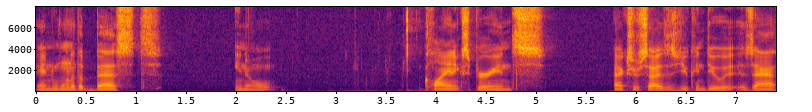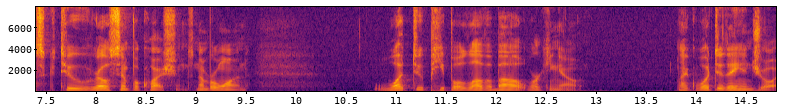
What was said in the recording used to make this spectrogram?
And one of the best, you know, client experience exercises you can do is ask two real simple questions. Number one, what do people love about working out? Like, what do they enjoy?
